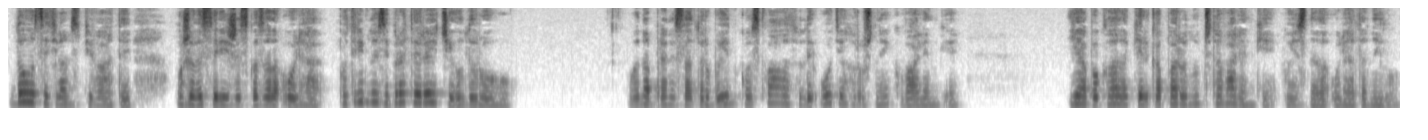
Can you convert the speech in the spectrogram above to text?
Досить вам співати, уже веселіше сказала Ольга. Потрібно зібрати речі у дорогу. Вона принесла торбинку, склала туди одяг, рушник, валянки. Я поклала кілька пар онуч та валянки, пояснила Ольга Данилу.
